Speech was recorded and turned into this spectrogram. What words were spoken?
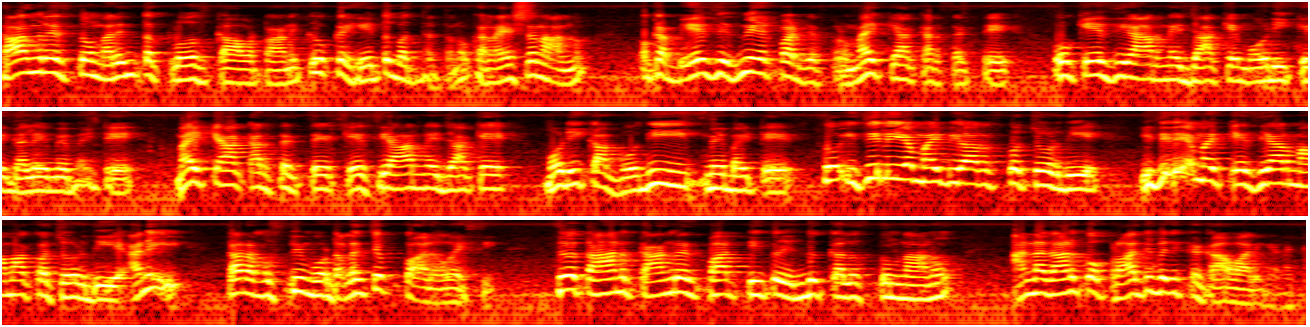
కాంగ్రెస్తో మరింత క్లోజ్ కావటానికి ఒక హేతుబద్ధతను ఒక రేషనాలను ఒక బేసిస్ని ఏర్పాటు చేసుకోవడం మై క్యా కర్ సక్తే ఓ కేసీఆర్ ने जाके मोदी के गले में बैठे मैं क्या कर सकते केसीआर ने जाके मोदी का गोदी में बैठे तो इसीलिए मैं बीआरएस को छोड़ दिए इसीलिए मैं కేసీఆర్ మామా को छोड़ दिए అని తన ముస్లిం ఓటర్లకు చెప్పుకోవాలి ఓవైసీ సో తాను కాంగ్రెస్ పార్టీతో ఎందుకు కలుస్తున్నాను అన్నదానికి ఒక ప్రాతిపదిక కావాలి కనుక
